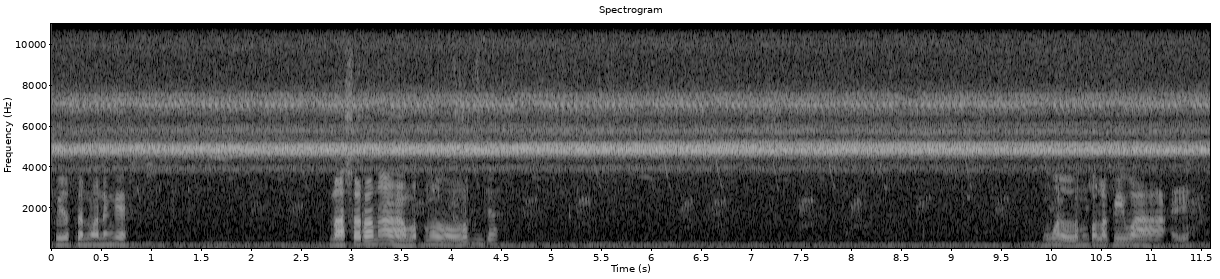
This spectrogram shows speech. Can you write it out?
pisan mana ke. Penasaran amat melem dah. Melem kok lagi wae. Eh.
